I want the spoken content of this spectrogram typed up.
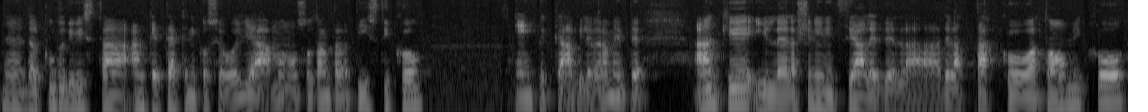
eh, dal punto di vista anche tecnico, se vogliamo, non soltanto artistico, è impeccabile, veramente. Anche il, la scena iniziale della, dell'attacco atomico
